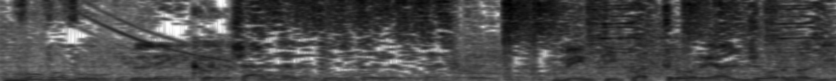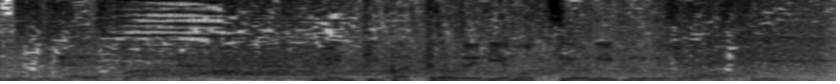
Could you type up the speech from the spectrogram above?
www.leccochannel.it 24 ore al giorno di musica e sport 24 ore di emozioni blu celesti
